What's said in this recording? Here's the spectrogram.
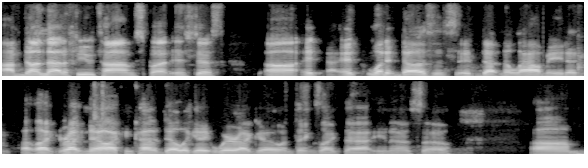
I've done that a few times but it's just uh, it, it what it does is it doesn't allow me to like right now I can kind of delegate where I go and things like that, you know. So um,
